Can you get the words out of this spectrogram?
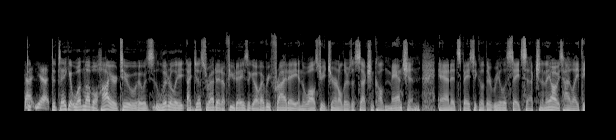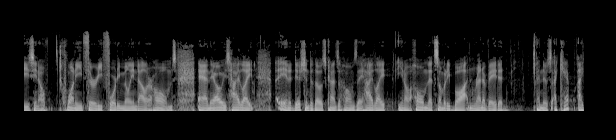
not yet. To take it one level higher, too, it was literally, I just read it a few days ago. Every Friday in the Wall Street Journal, there's a section called Mansion, and it's basically their real estate section. And they always highlight these, you know, 20, 30, 40 million dollar homes. And they always highlight, in addition to those kinds of homes, they highlight, you know, a home that somebody bought and renovated. And there's, I can't, I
